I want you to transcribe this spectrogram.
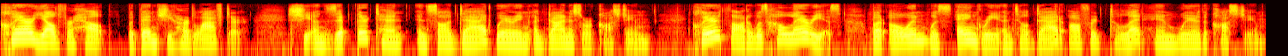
Claire yelled for help, but then she heard laughter. She unzipped their tent and saw Dad wearing a dinosaur costume. Claire thought it was hilarious, but Owen was angry until Dad offered to let him wear the costume.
